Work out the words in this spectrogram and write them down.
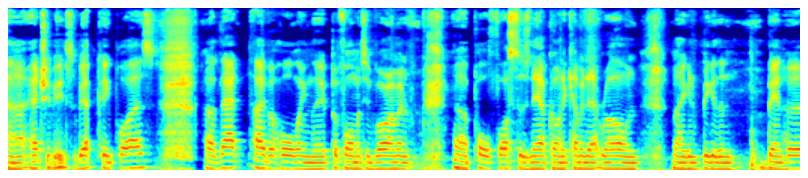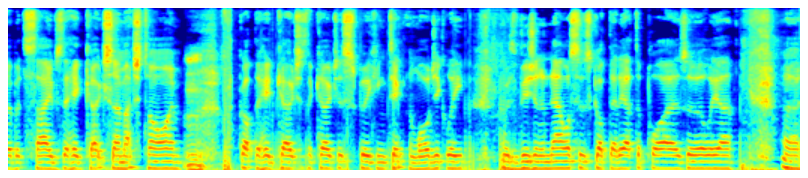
uh, attributes about key players. Uh, that overhauling the performance environment. Uh, Paul Foster's now kind of come into that role and making it bigger than Ben Herbert saves the head coach so much time. Mm. got the head coaches, the coaches speaking technologically with vision analysis, got that out to players earlier. Uh,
